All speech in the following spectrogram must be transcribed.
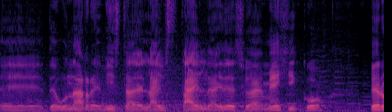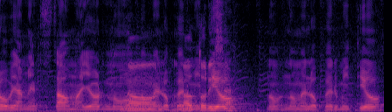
eh, de una revista de lifestyle de ahí de Ciudad de México, pero obviamente Estado Mayor no, me lo permitió, no, no, me lo permitió.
